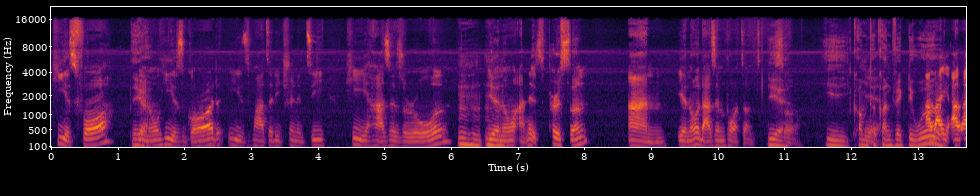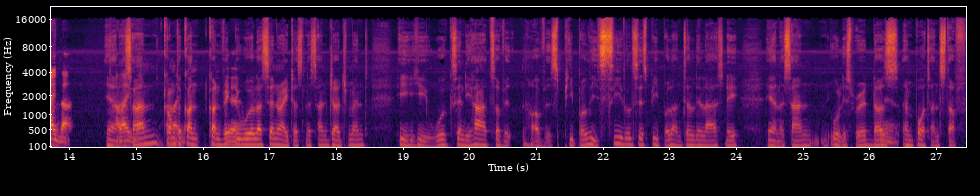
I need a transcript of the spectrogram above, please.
he is for. Yeah. You know, he is God, he is part of the Trinity, he has his role, Mhm, you know, and his person, and you know that's important. Yeah. So he come to convict the world. I like I like that. You I like that. Come to con- convict the Yeah. world of sin, righteousness, and judgment. he he works in the hearts of it of his people. He seals his people until the last day. You understand? Holy Spirit does important stuff,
